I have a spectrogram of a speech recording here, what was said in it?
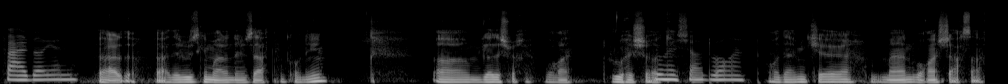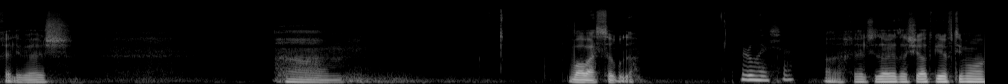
فردا یعنی. فردا. فردا روزی که ما الان داریم ضبط می‌کنیم. یادش بخیر. واقعا روحش شاد. روح شاد واقعا. آدمی که من واقعا شخصا خیلی بهش آم، وابسته بودم. روح شاد آره خیلی چیزا رو ازش یاد گرفتیم و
